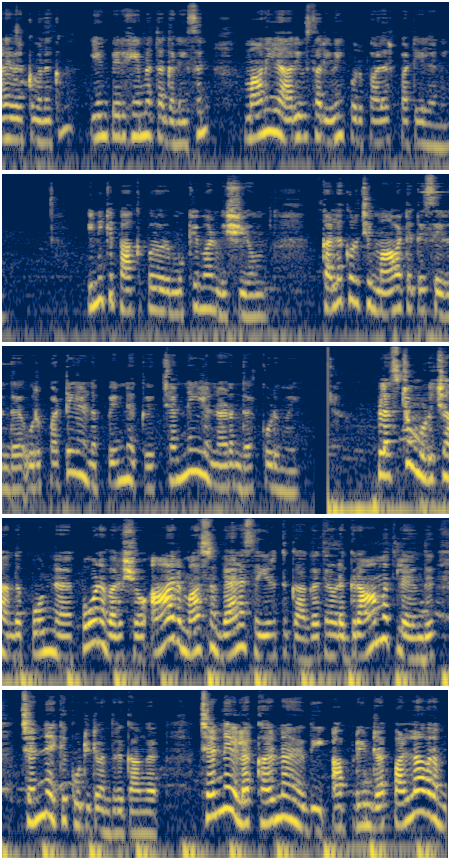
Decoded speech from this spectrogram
அனைவருக்கும் வணக்கம். என் பேர் ஹேமலதா கணேசன். மாநில அறிவுசார் இணை பொறுப்பாளர் பட்டியலணி இன்னைக்கு பார்க்க போற ஒரு முக்கியமான விஷயம் கள்ளக்குறிச்சி மாவட்டத்தை சேர்ந்த ஒரு பட்டியலின பெண்ணுக்கு சென்னையில நடந்த கொடுமை. பிளஸ் டூ முடிச்ச அந்த பொண்ணு போன வருஷம் ஆறு மாசம் வேலை செய்யறதுக்காக தன்னோட கிராமத்துல இருந்து சென்னைக்கு கூட்டிட்டு வந்திருக்காங்க. சென்னையில கருணாநிதி அப்படின்ற பல்லாவரம்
